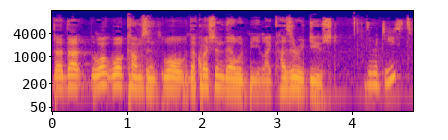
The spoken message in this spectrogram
that that what what comes in? Well, the question there would be like, has it reduced? Has it reduced?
